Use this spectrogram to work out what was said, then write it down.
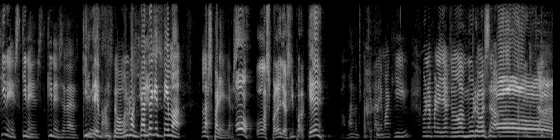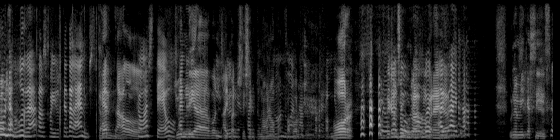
Quin és? Quin és? Quin és, Gerard? Quin, Quin tema? Avui m'encanta aquest tema. Les parelles. Oh, les parelles. I per què? Home, doncs perquè tenim aquí una parella glamurosa, Oh! coneguda dels països catalans. Què tal? Com esteu? Júlia... Enric? Bon... Ai, per... Júlia, sí, sí. perdona, No, no, per no, favor. endavant, Per carinyo. favor. Potser que no sou vosaltres una parella. Exacte. Una mica sí. que-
